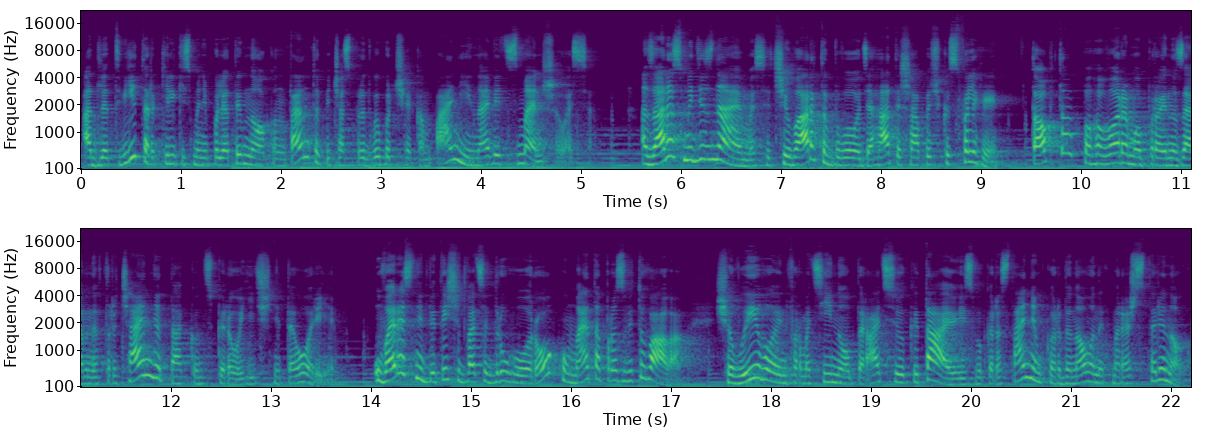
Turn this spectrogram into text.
А для Twitter кількість маніпулятивного контенту під час передвиборчої кампанії навіть зменшилася. А зараз ми дізнаємося, чи варто було одягати шапочку з фольги. Тобто поговоримо про іноземне втручання та конспірологічні теорії. У вересні 2022 року Мета прозвітувала, що виявила інформаційну операцію Китаю із використанням координованих мереж сторінок,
